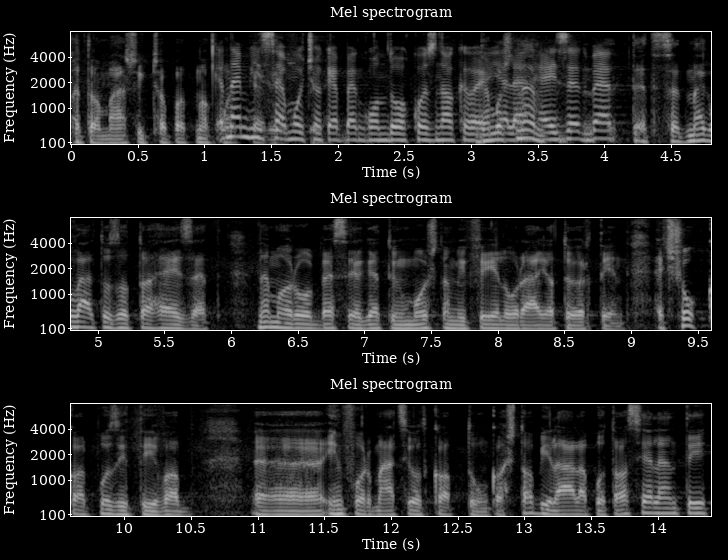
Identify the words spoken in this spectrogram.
Hát a másik csapatnak Nem hiszem, hogy csak ebben gondolkoznak a jelen nem, helyzetben. Tehát megváltozott a helyzet. Nem arról beszélgetünk most, ami fél órája történt. Egy sokkal pozitívabb e, információt kaptunk. A stabil állapot azt jelenti,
